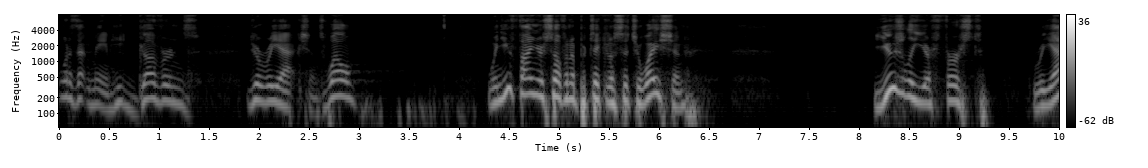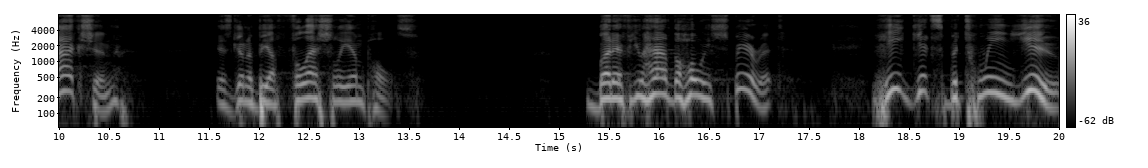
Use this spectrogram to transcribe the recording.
what does that mean? He governs your reactions? Well, when you find yourself in a particular situation, usually your first reaction is going to be a fleshly impulse. But if you have the Holy Spirit, He gets between you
